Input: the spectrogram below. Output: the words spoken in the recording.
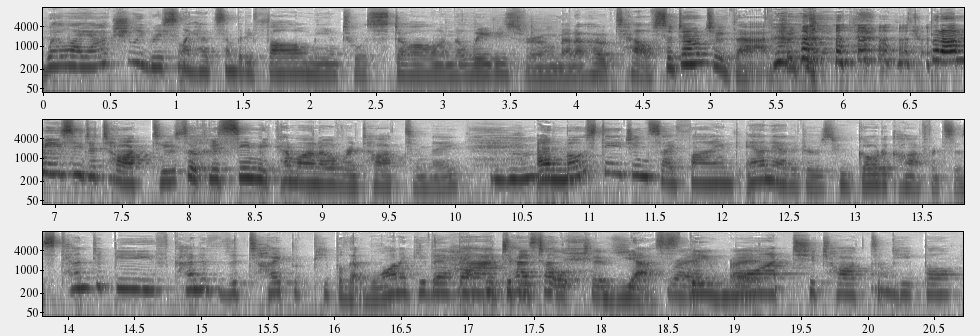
Well, I actually recently had somebody follow me into a stall in the ladies' room at a hotel, so don't do that. But, but I'm easy to talk to, so if you see me, come on over and talk to me. Mm-hmm. And most agents I find and editors who go to conferences tend to be kind of the type of people that want to give They're happy to be talked to. Yes, Right, they right. want to talk to hmm. people.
